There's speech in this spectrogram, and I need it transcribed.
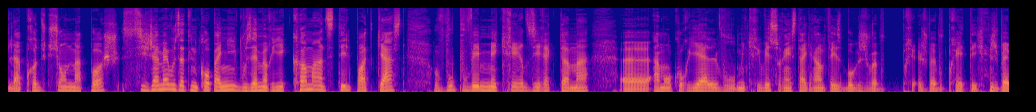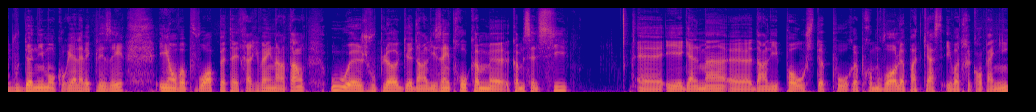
la production de ma poche. Si jamais vous êtes une compagnie et vous aimeriez commanditer le podcast, vous pouvez m'écrire directement euh, à mon courriel. Vous m'écrivez sur Instagram, Facebook, je vais vous prêter, je vais vous donner mon courriel avec plaisir et on va pouvoir peut-être arriver à une entente ou euh, je vous plug dans les intros comme, euh, comme celle-ci. et également dans les posts pour promouvoir le podcast et votre compagnie.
